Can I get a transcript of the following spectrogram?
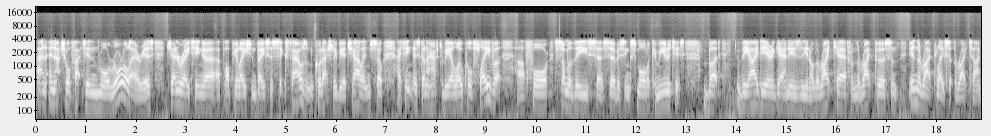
and in actual fact, in more rural areas, generating a, a population base of six thousand could actually be a challenge. So I think there's going to have to be a local flavour uh, for some of these uh, servicing smaller communities. But the idea again is you know the right care from the right person in the right right place at the right time.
